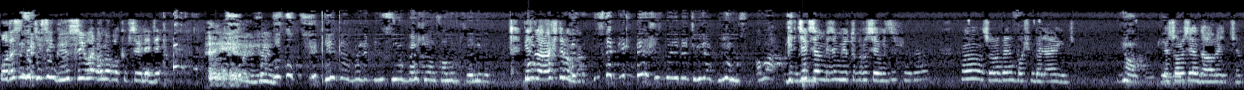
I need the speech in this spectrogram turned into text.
Odasında kesin gül suyu var ona bakıp söyledi. Gerçekten böyle bir şey yok ben şu an sanırım söylemedim. Gidin araştır onu. İşte 1500 böyle bir çıkacak biliyor musun? Ama Gideceksen bizim YouTuber'ın sevgilisi söyle. Ha, sonra benim başım belaya girecek. ya kanka. Ve sonra seni davet edeceğim.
